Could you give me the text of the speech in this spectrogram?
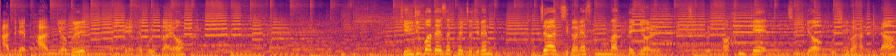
아들의 반격을 기대해 볼까요? 제주 바다에서 펼쳐지는 부자지간의 손맛 대결 지금부터 함께 즐겨 보시기 바랍니다.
